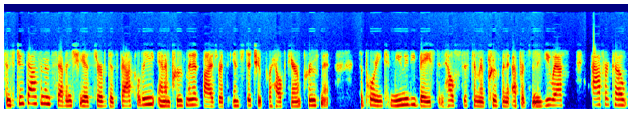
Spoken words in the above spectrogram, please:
Since 2007, she has served as faculty and improvement advisor at the Institute for Healthcare Improvement, supporting community-based and health system improvement efforts in the U.S., Africa,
